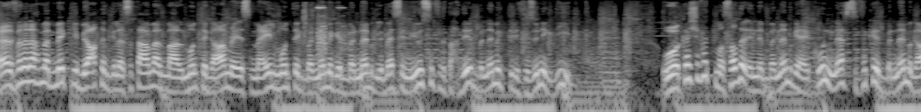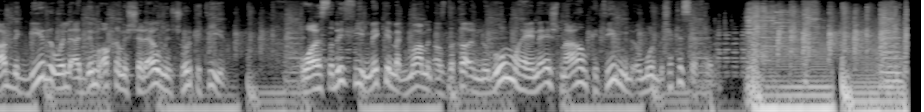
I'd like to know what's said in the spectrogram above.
الفنان أحمد مكي بيعقد جلسات عمل مع المنتج عمرو إسماعيل منتج برنامج البرنامج لباسم يوسف لتحضير برنامج تلفزيوني جديد. وكشفت مصادر إن البرنامج هيكون نفس فكرة برنامج عرض كبير واللي قدمه أكرم الشرقاوي من شهور كتير. وهيستضيف فيه مكي مجموعة من أصدقاء النجوم وهيناقش معاهم كتير من الأمور بشكل ساخر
